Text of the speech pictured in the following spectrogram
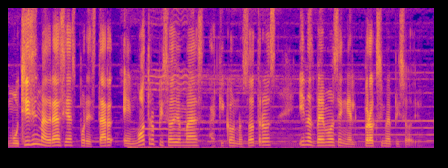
Muchísimas gracias por estar en otro episodio más aquí con nosotros y nos vemos en el próximo episodio.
